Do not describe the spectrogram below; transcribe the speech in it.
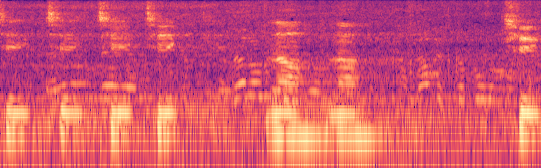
Check, check, check, check. La, la. 七。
